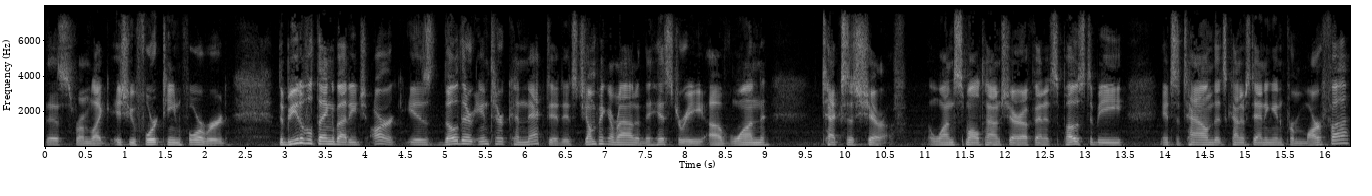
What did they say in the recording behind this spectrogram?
this from like issue 14 forward. The beautiful thing about each arc is, though they're interconnected, it's jumping around in the history of one Texas sheriff, one small town sheriff, and it's supposed to be, it's a town that's kind of standing in for Marfa,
